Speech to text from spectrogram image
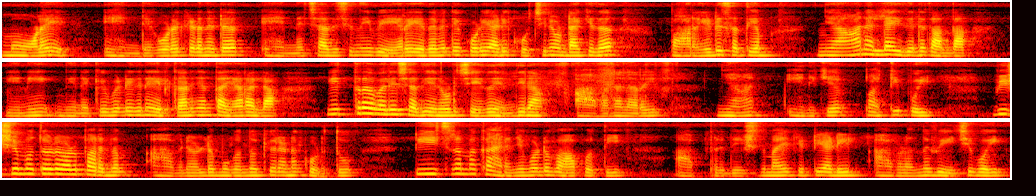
മോളെ എന്റെ കൂടെ കിടന്നിട്ട് എന്നെ ചതിച്ച് നീ വേറെ ഏതവന്റെ കൂടെ അടി കൊച്ചിനെ ഉണ്ടാക്കിയത്? പറയടി സത്യം ഞാനല്ല ഇതിന്റെ തന്ത. ഇനി നിനക്ക് വേണ്ടി ഇതിനെ ഏൽക്കാൻ ഞാൻ തയ്യാറല്ല. ഇത്ര വലിയ ചതി എന്നോട് ചെയ്ത് എന്തിനാ? അവനലറി. ഞാൻ എനിക്ക് പറ്റിപ്പോയി. വിഷമത്തോടെ അവൾ പറഞ്ഞതും അവനവളുടെ മുഖം നോക്കി ഒരെണ്ണം കൊടുത്തു. ടീച്ചറമ്മ കരഞ്ഞുകൊണ്ട് വാ പൊത്തി. അപ്രതീക്ഷിതമായി കിട്ടിയ അടിയിൽ അവളൊന്ന് വേച്ചു പോയി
